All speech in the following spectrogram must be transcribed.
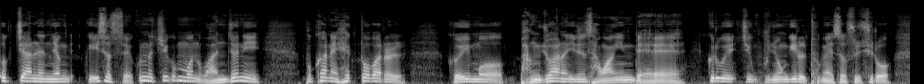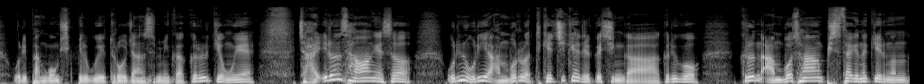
억제하는 영 있었어요. 그런데 지금은 완전히 북한의 핵 도발을 거의 뭐 방조하는 이런 상황인데 그리고 지금 군용기를 통해서 수시로 우리 방공식 빌구에 들어오지 않습니까? 그럴 경우에 자 이런 상황에서 우리는 우리 안보를 어떻게 지켜야 될 것인가? 그리고 그런 안보 상황 비슷하게 느끼는 건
